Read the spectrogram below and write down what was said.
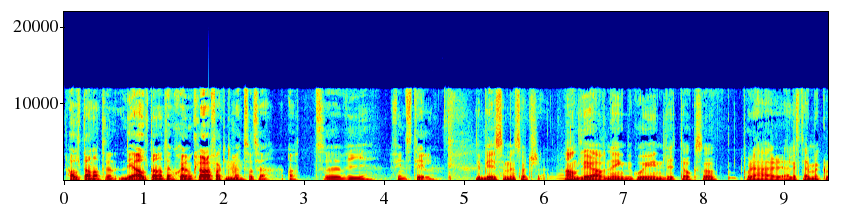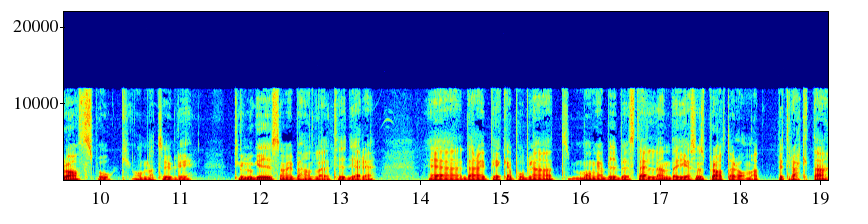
allt annat, än- det är allt annat än självklara faktumet Mm. så att säga, att eh, vi finns till. Det blir som en sorts andlig övning. Det går ju in lite också på det här Alistair McGraths bok om naturlig teologi som vi behandlade tidigare. Eh, där han pekar på bland annat många bibelställen där Jesus pratar om att betrakta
